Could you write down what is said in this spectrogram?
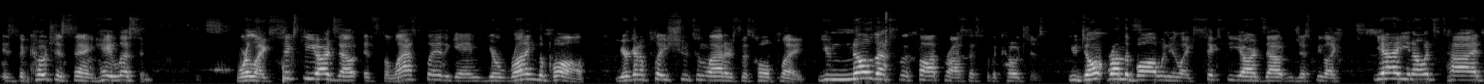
is the coaches saying, "Hey, listen, we're like 60 yards out. It's the last play of the game. You're running the ball. You're going to play Chutes and Ladders this whole play. You know that's the thought process for the coaches. You don't run the ball when you're like 60 yards out and just be like, "Yeah, you know, it's tied.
